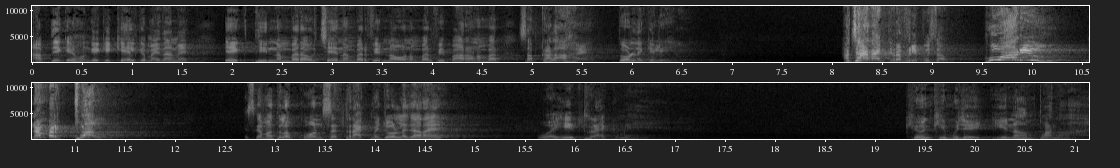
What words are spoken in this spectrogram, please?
आप देखे होंगे कि खेल के मैदान में एक तीन नंबर और छह नंबर, फिर नौ नंबर, फिर बारह नंबर, सब खड़ा है तोड़ने के लिए। अचानक रेफरी पूछता who are you number twelve इसका मतलब कौन से ट्रैक में जोड़ने जा रहे हैं? वही ट्रैक में। क्योंकि मुझे इनाम पाना है।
